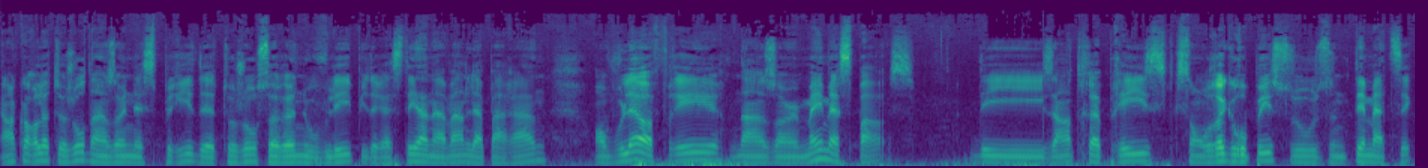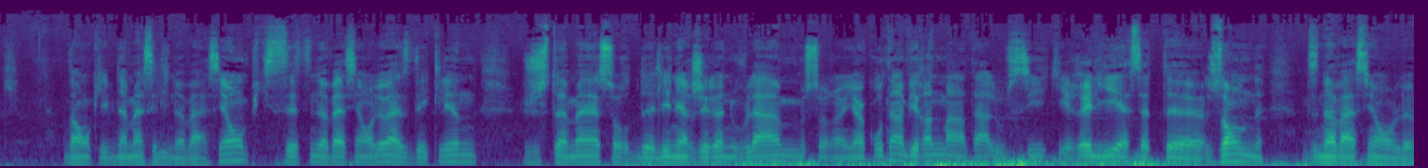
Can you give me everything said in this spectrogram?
Encore là, toujours dans un esprit de toujours se renouveler puis de rester en avant de la parade. On voulait offrir dans un même espace des entreprises qui sont regroupées sous une thématique Donc, évidemment, c'est l'innovation. Puis cette innovation-là, elle se décline justement sur de l'énergie renouvelable. Sur il y a un côté environnemental aussi qui est relié à cette euh, zone d'innovation-là.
